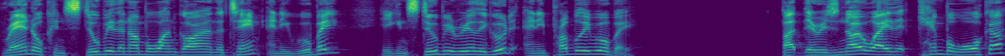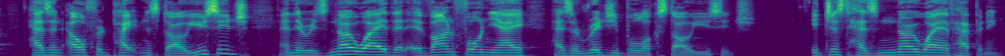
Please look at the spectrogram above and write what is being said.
Randle can still be the number one guy on the team, and he will be. He can still be really good, and he probably will be. But there is no way that Kemba Walker has an Elfrid Payton style usage, and there is no way that Evan Fournier has a Reggie Bullock style usage. It just has no way of happening.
